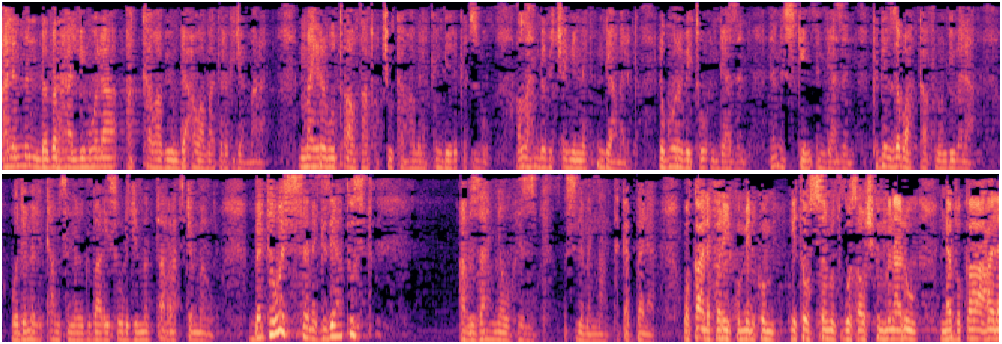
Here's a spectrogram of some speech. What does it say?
علمن ببرها اللي مولا اكبابيون دعوة ما ترك جمره ما يربو طاوطاتوچن كما ملك اندير كتزبو اللهم ببتشينك اندي عملك لغور بيتو اندي ازن لمسكين اندي ازن كغنزبو اكافلو اندي بلا ወደ መልካም ስነ ምግባር የሰው ልጅ መጠራት ጀመሩ። በተወሰነ ጊዜያት ውስጥ አብዛኛው ህዝብ እስልምናን ተቀበለ። ወቃለ ፈሪቁ ሚንኩም የተወሰኑት ጎሳዎች ግን ምን አሉ? ነብቃ አላ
